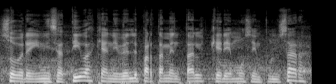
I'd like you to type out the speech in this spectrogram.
sobre iniciativas que a nivel departamental queremos impulsar.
